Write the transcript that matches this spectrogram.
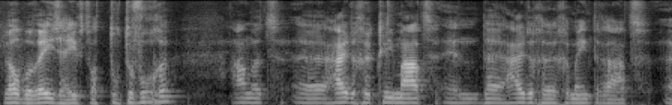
wel bewezen heeft wat toe te voegen aan het uh, huidige klimaat en de huidige gemeenteraad. Uh,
